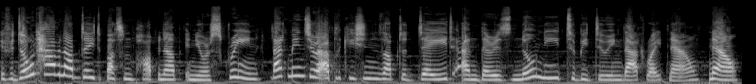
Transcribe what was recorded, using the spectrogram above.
If you don't have an update button popping up in your screen, that means your application is up to date and there is no need to be doing that right now. Now,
